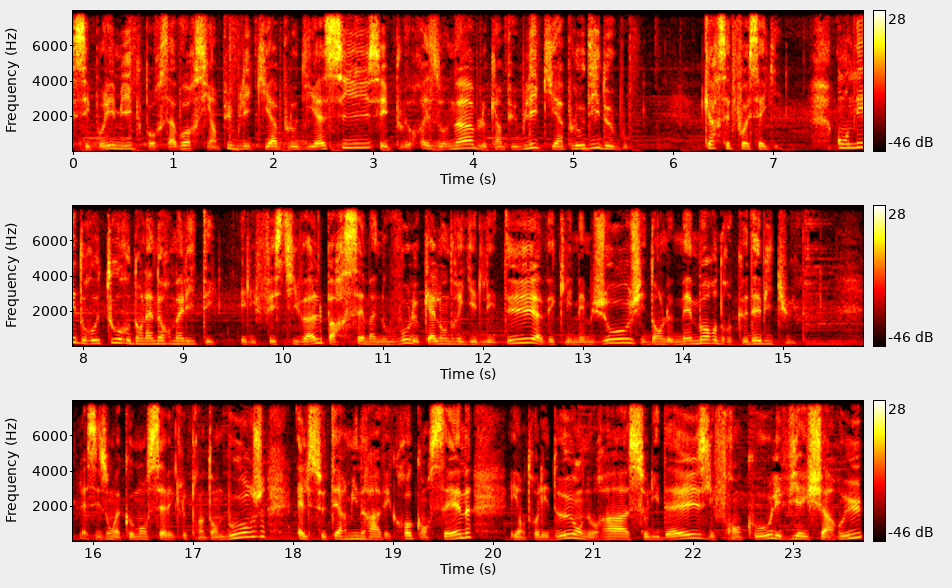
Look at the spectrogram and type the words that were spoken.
C'est polémique pour savoir si un public qui applaudit assis, c'est plus raisonnable qu'un public qui applaudit debout car cette fois ça y est. On est de retour dans la normalité et les festivals parsèment à nouveau le calendrier de l'été avec les mêmes jauges et dans le même ordre que d'habitude. La saison a commencé avec le printemps de Bourges, elle se terminera avec Rock en scène, et entre les deux, on aura Solidays, les Franco, les Vieilles Charrues,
